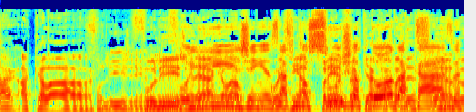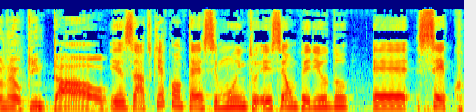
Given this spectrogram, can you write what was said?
mas- aquela Fuligem. fuligem, né? Aquela Fuligem, exato, coisinha que preta suja que toda acaba a descendo, casa. né? O quintal. Exato. O que acontece muito, esse é um período é, seco.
